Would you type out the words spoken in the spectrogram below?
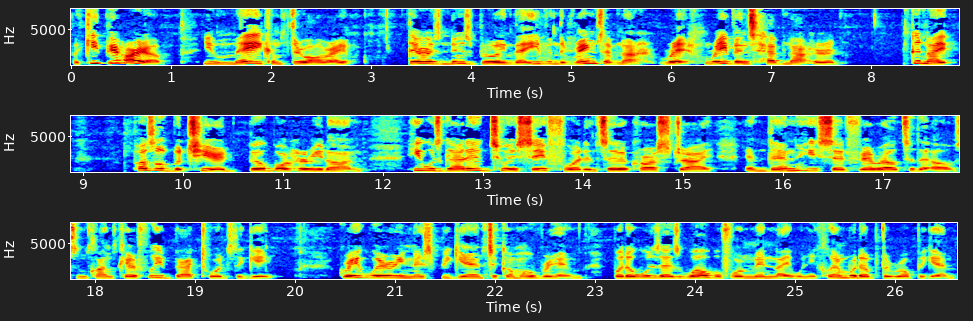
but keep your heart up. You may come through all right. There is news brewing that even the ravens have not ra- ravens have not heard. Good night. Puzzled but cheered, Bilbo hurried on. He was guided to a safe ford and set across dry, and then he said farewell to the elves and climbed carefully back towards the gate. Great weariness began to come over him, but it was as well before midnight when he clambered up the rope again.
